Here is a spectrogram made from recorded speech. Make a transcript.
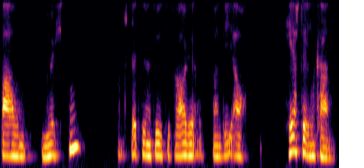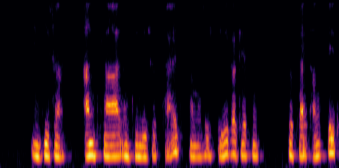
bauen möchten. Dann stellt sich natürlich die Frage, ob man die auch herstellen kann in dieser Anzahl und in dieser Zeit, wenn man sich die Lieferketten zurzeit ansieht.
